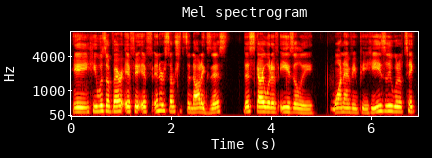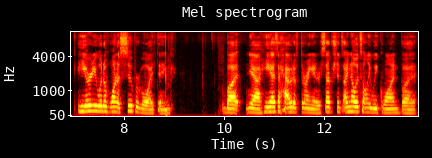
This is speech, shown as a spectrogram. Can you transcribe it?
He he was a very if if interceptions did not exist, this guy would have easily won MVP. He easily would have take he already would have won a Super Bowl, I think. But yeah, he has a habit of throwing interceptions. I know it's only week 1, but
